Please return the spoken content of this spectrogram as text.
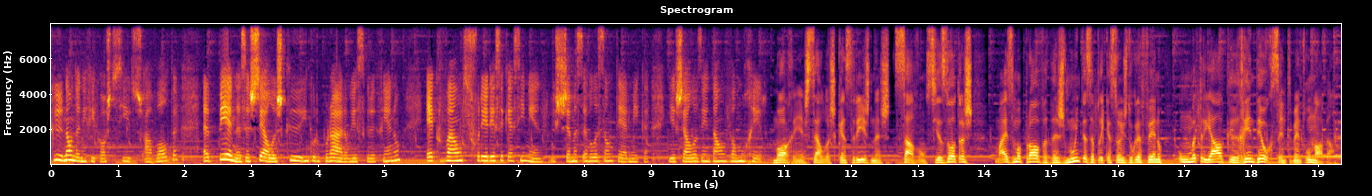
que não danifica os tecidos à volta, apenas as células que incorporaram esse grafeno é que vão sofrer esse aquecimento. Isto chama-se ablação térmica e as células então vão morrer. Morrem as células cancerígenas, salvam-se as outras. Mais uma prova das muitas aplicações do grafeno, um material que rendeu recentemente um Nobel.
